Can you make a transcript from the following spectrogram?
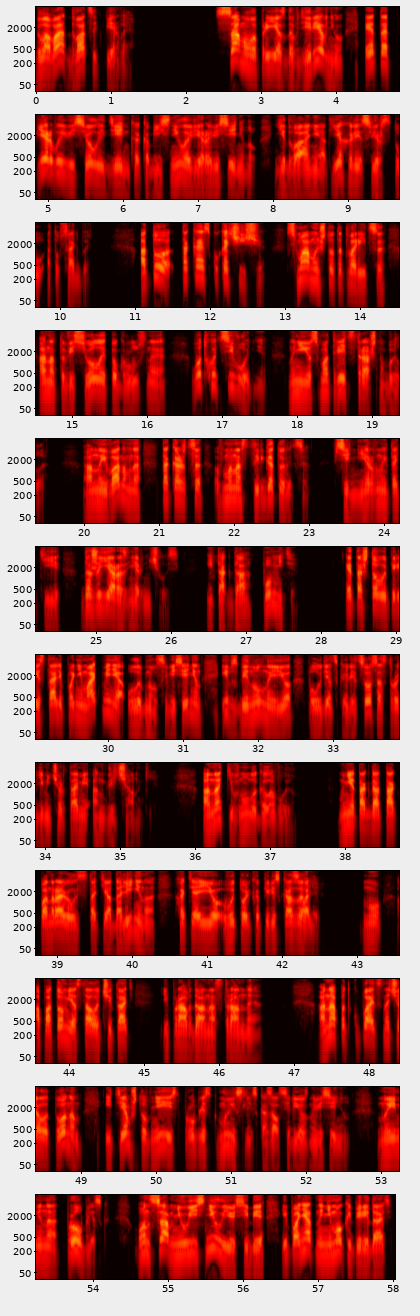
Глава 21. С самого приезда в деревню это первый веселый день, как объяснила Вера Весенину, едва они отъехали с версту от усадьбы. А то такая скукачища. С мамой что-то творится, она то веселая, то грустная. Вот хоть сегодня. На нее смотреть страшно было. Анна Ивановна, так кажется, в монастырь готовится. Все нервные такие, даже я разнервничалась. И тогда, помните? «Это что, вы перестали понимать меня?» — улыбнулся Весенин и взглянул на ее полудетское лицо со строгими чертами англичанки. Она кивнула головою. «Мне тогда так понравилась статья Долинина, хотя ее вы только пересказали. Ну, а потом я стала читать, и правда она странная. Она подкупает сначала тоном и тем, что в ней есть проблеск мысли, сказал серьезно Весенин. Но именно проблеск. Он сам не уяснил ее себе и, понятно, не мог и передать.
